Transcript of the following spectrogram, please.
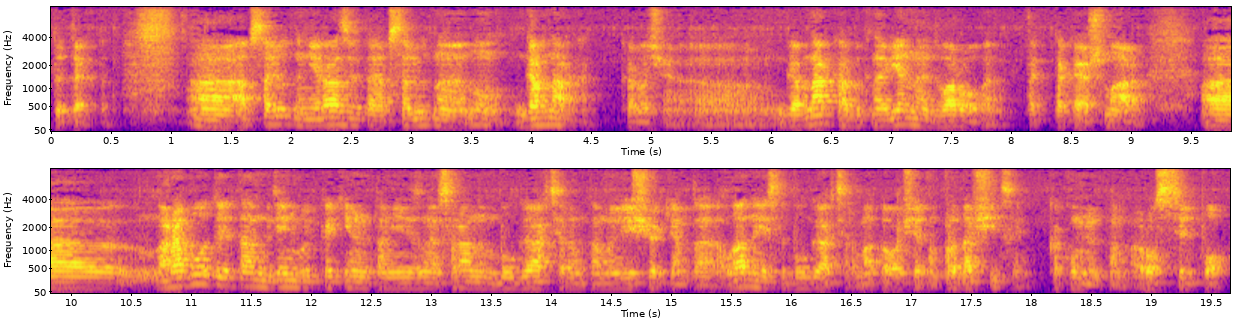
детектор. А, абсолютно неразвитая, абсолютно, ну, говнарка, короче, говнарка обыкновенная, дворовая, так, такая шмара. А, работает там где-нибудь каким-нибудь там, я не знаю, сраным булгахтером там или еще кем-то. Ладно, если булгахтером, а то вообще там продавщицей каком-нибудь там Россельпо.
